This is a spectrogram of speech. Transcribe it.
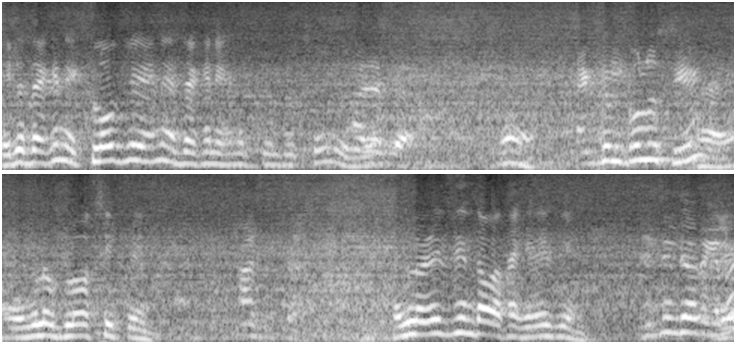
এটা দেখেন ক্লোজলি এনে দেখেন এখানে প্রিন্ট হচ্ছে। আচ্ছা আচ্ছা। হ্যাঁ। একদম গলুসি হ্যাঁ এগুলো গ্লসি প্রিন্ট আচ্ছা আচ্ছা। এগুলো রেজিন দেওয়া থাকে রেজিন ডিজাইন দেওয়া থাকে না?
